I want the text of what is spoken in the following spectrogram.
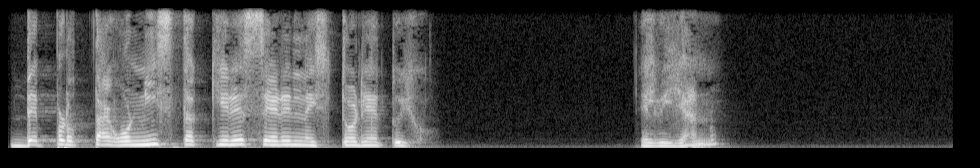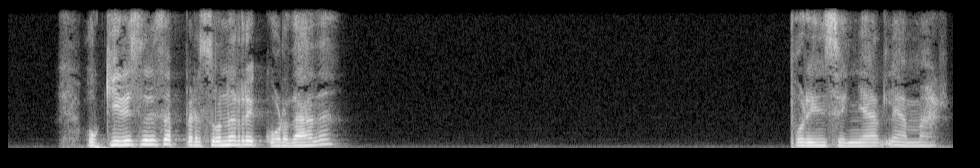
de protagonista quieres ser en la historia de tu hijo? ¿El villano? ¿O quieres ser esa persona recordada por enseñarle a amar?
